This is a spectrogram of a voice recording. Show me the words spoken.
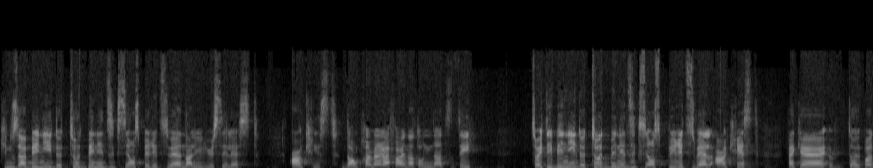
qui nous a bénis de toute bénédiction spirituelle dans les lieux célestes, en Christ. Donc, première affaire dans ton identité, tu as été béni de toute bénédiction spirituelle en Christ. Fait que tu n'as pas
